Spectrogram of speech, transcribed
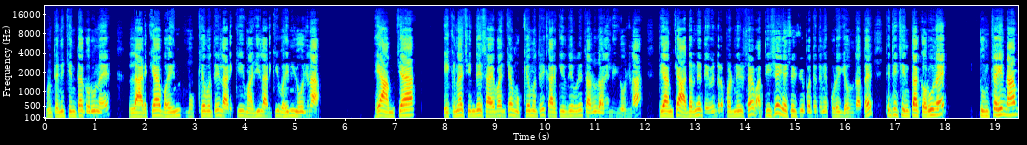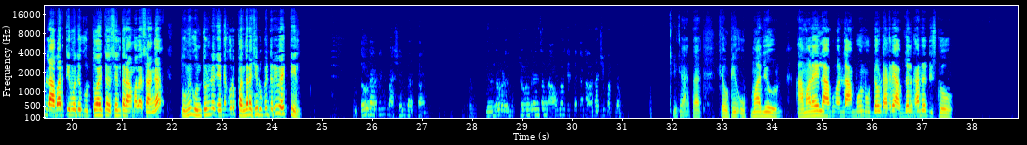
म्हणून त्यांनी चिंता करू नये. लाडक्या बहीण मुख्यमंत्री लाडकी माझी लाडकी बहीण योजना हे आमच्या एकनाथ शिंदे साहेबांच्या मुख्यमंत्री कारकिर्दीमध्ये चालू झालेली योजना ती आमच्या आदरणीय देवेंद्र फडणवीस साहेब अतिशय यशस्वी पद्धतीने पुढे घेऊन जात आहेत. ते ती चिंता करू नये. तुमचंही नाम लाभार्थीमध्ये गुंतवायचं असेल तर आम्हाला सांगा. तुम्ही गुंतवून जेणेकरून पंधराशे रुपये तरी भेटतील. ठीक आहे आता शेवटी उपमा देऊन आम्हालाही लांबून उद्धव ठाकरे अफजल खानच दिसतो.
